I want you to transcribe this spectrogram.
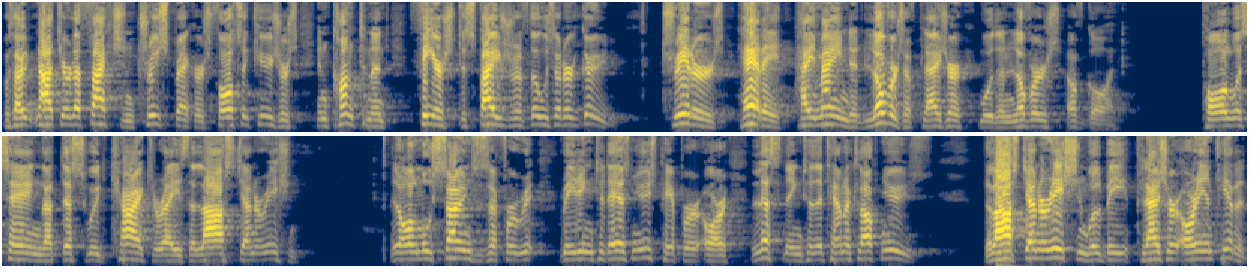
without natural affection, truce breakers, false accusers, incontinent, fierce, despisers of those that are good, traitors, heady, high-minded, lovers of pleasure more than lovers of God. Paul was saying that this would characterize the last generation. It almost sounds as if we're re- reading today's newspaper or listening to the 10 o'clock news. The last generation will be pleasure orientated.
